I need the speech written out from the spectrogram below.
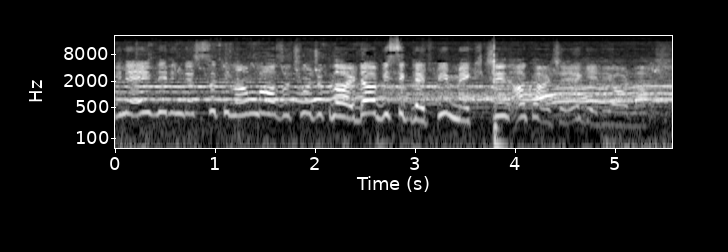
Yine evlerinde sıkılan bazı çocuklar da bisiklet binmek için Akarçay'a geliyorlar.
